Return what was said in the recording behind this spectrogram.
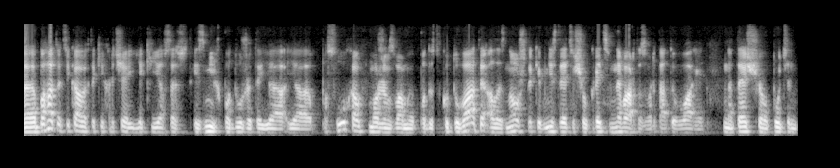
Е, Багато цікавих таких речей, які я все ж таки зміг подужати, я, я послухав. Можемо з вами подискутувати, але знову ж таки, мені здається, що українцям не варто звертати уваги на те, що Путін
